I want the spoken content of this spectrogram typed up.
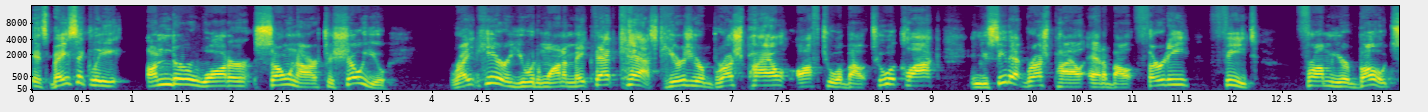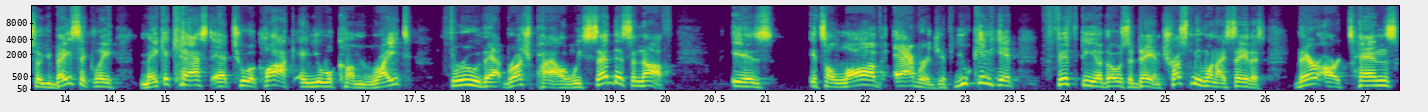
It's basically underwater sonar to show you right here. You would want to make that cast. Here's your brush pile off to about two o'clock, and you see that brush pile at about 30 feet from your boat. So you basically make a cast at two o'clock and you will come right through that brush pile. And we said this enough is it's a law of average. If you can hit 50 of those a day, and trust me when I say this, there are tens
